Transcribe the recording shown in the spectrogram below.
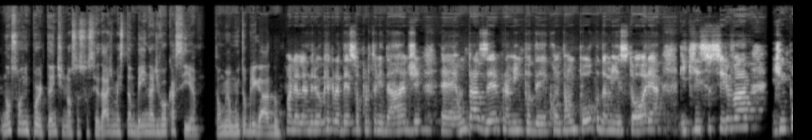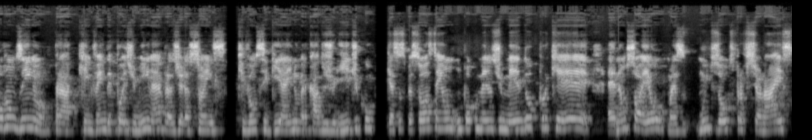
não só importante em nossa sociedade, mas também na advocacia. Então, meu muito obrigado. Olha, Leandro, eu que agradeço a oportunidade. É um prazer para mim poder contar um pouco da minha história e que isso sirva de empurrãozinho para quem vem depois de mim, né, para as gerações que vão seguir aí no mercado jurídico, que essas pessoas tenham um pouco menos de medo, porque é, não só eu, mas muitos outros profissionais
